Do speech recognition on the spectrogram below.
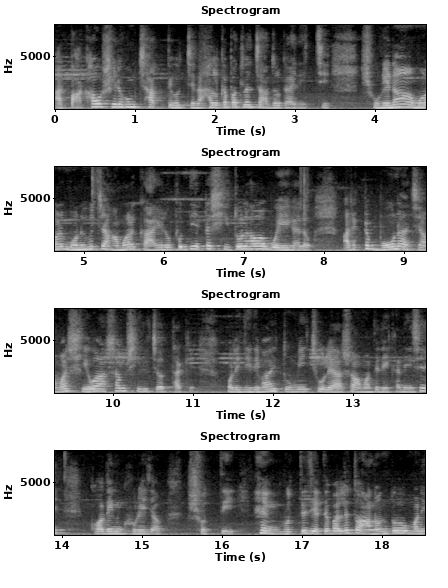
আর পাখাও সেরকম ছাড়তে হচ্ছে না, হালকা পাতলা চাদর গায়ে দিচ্ছে। শুনে না আমার মনে হচ্ছে আমার গায়ের ওপর দিয়ে একটা শীতল হাওয়া বয়ে গেল। আর একটা বোন আছে আমার, সেও আসাম শিলচর থাকে। বলে দিদিভাই তুমি চলে আসো আমাদের এখানে এসে কদিন ঘুরে যাও। সত্যি হ্যাঁ, ঘুরতে যেতে পারলে তো আনন্দ মানে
